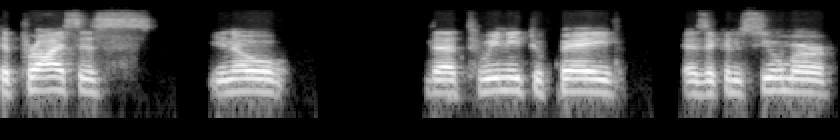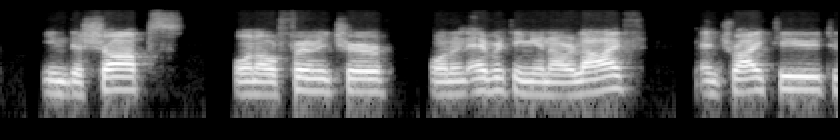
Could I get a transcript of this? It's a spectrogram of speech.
the prices you know that we need to pay as a consumer in the shops on our furniture on everything in our life and try to to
